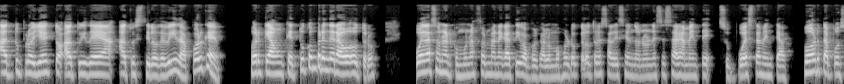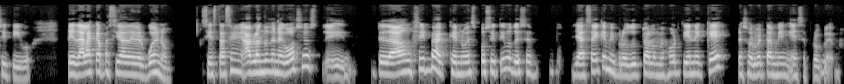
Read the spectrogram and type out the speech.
a tu proyecto, a tu idea, a tu estilo de vida. ¿Por qué? Porque aunque tú comprender a otro, pueda sonar como una forma negativa, porque a lo mejor lo que el otro está diciendo no necesariamente, supuestamente aporta positivo, te da la capacidad de ver, bueno, si estás hablando de negocios, eh, te da un feedback que no es positivo, dices, ya sé que mi producto a lo mejor tiene que resolver también ese problema.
